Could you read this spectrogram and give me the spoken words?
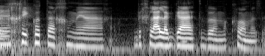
הרחיק אותך מה... בכלל לגעת במקום הזה.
